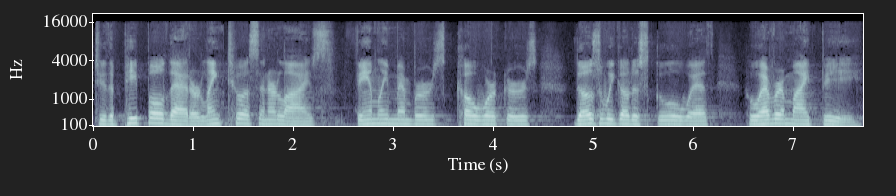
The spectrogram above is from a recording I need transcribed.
to the people that are linked to us in our lives, family members, coworkers, those we go to school with, whoever it might be,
